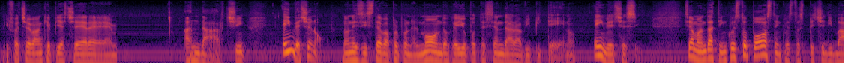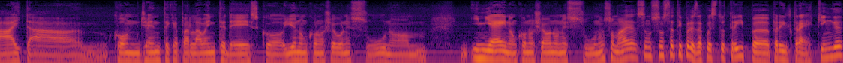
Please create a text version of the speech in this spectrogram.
mi faceva anche piacere andarci. E invece no non esisteva proprio nel mondo che io potessi andare a Vipiteno. E invece sì. Siamo andati in questo posto, in questa specie di baita, con gente che parlava in tedesco, io non conoscevo nessuno, i miei non conoscevano nessuno, insomma eh, sono, stati presi da questo trip per il trekking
